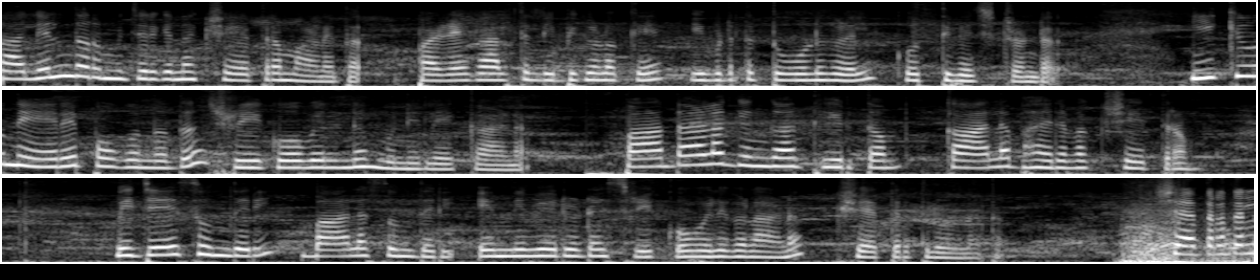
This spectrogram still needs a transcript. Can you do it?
കല്ലിൽ നിർമ്മിച്ചിരിക്കുന്ന ക്ഷേത്രമാണിത്. പഴയകാലത്തെ ലിപികളൊക്കെ ഇവിടുത്തെ തൂണുകളിൽ കൊത്തിവെച്ചിട്ടുണ്ട്. ഈ ക്യൂ നേരെ പോകുന്നത് ശ്രീകോവിലിന് മുന്നിലേക്കാണ്. പാതാള ഗംഗാ തീർത്ഥം കാലഭൈരവ ക്ഷേത്രം വിജയസുന്ദരി ബാലസുന്ദരി എന്നിവരുടെ ശ്രീകോവിലുകളാണ് ക്ഷേത്രത്തിലുള്ളത്. ക്ഷേത്രത്തിൽ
